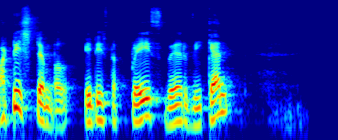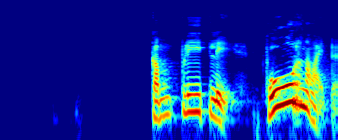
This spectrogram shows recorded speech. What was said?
What is temple it is the place where we can completely പൂർണമായിട്ട്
